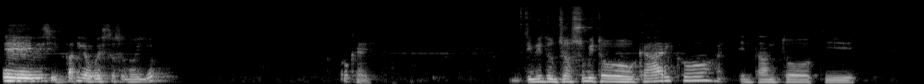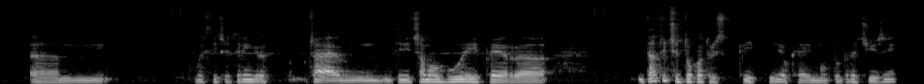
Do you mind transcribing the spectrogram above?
E sì, in pratica questo sono io. Ok. Ti vedo già subito carico, intanto ti... Um, come si dice? Ti ringrazio, cioè, ti diciamo auguri per intanto i 104 iscritti, ok, molto precisi,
